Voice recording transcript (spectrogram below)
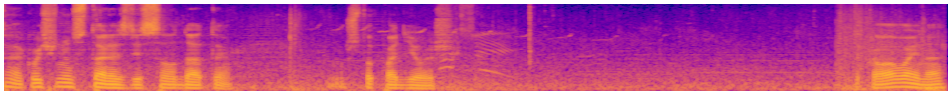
Так, очень устали здесь солдаты. Ну, что поделаешь. Такова война.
